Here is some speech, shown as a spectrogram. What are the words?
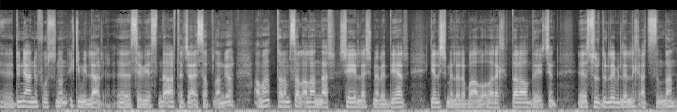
e, dünya nüfusunun 2 milyar e, seviyesinde artacağı hesaplanıyor. Ama tarımsal alanlar şehirleşme ve diğer gelişmelere bağlı olarak daraldığı için e, sürdürülebilirlik açısından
